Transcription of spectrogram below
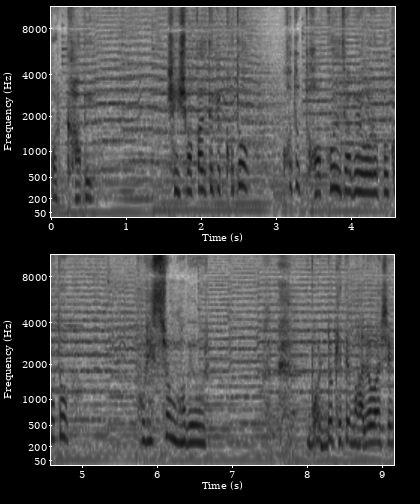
পর খাবে। সেই সকাল থেকে কত কত ধকল যাবে ওর ওপর, কত পরিশ্রম হবে ওর। বড্ড খেতে ভালোবাসে,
